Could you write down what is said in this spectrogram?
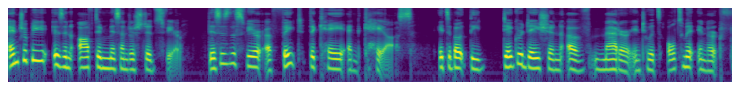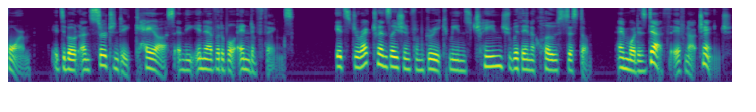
Entropy is an often misunderstood sphere. This is the sphere of fate, decay, and chaos. It's about the degradation of matter into its ultimate inert form. It's about uncertainty, chaos, and the inevitable end of things. Its direct translation from Greek means changed within a closed system. And what is death, if not change?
